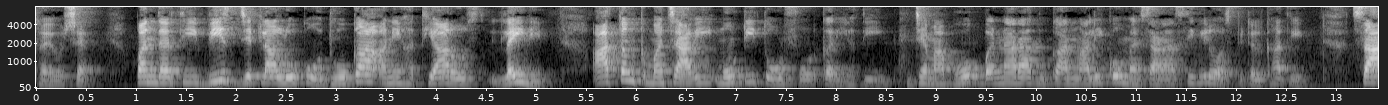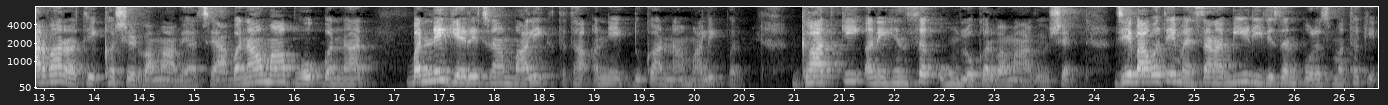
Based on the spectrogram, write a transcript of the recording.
થયો છે. પંદરથી વીસ જેટલા લોકો ધોકા અને હથિયારો લઈને આતંક મચાવી મોટી તોડફોડ કરી હતી, જેમાં ભોગ બનનારા દુકાન માલિકો મહેસાણા સિવિલ હોસ્પિટલ ખાતે સારવાર અર્થે ખસેડવામાં આવ્યા છે. આ બનાવમાં ભોગ બનનાર બંને ગેરેજના માલિક તથા અન્ય એક દુકાનના માલિક પર ઘાતકી અને હિંસક હુમલો કરવામાં આવ્યો છે. જે બાબતે મહેસાણા બી ડિવિઝન પોલીસ મથકે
